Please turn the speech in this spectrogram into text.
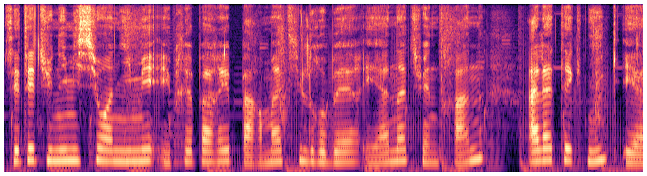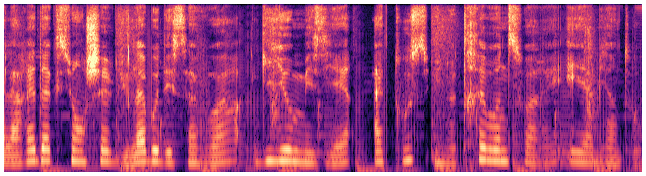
C'était une émission animée et préparée par Mathilde Robert et Anna Tuentran, à la technique et à la rédaction en chef du Labo des Savoirs, Guillaume Mézières. À tous, une très bonne soirée et à bientôt.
